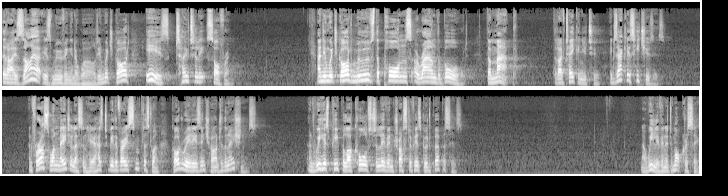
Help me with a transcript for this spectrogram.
that Isaiah is moving in a world in which God is totally sovereign and in which God moves the pawns around the board, the map that I've taken you to, exactly as He chooses. And for us, one major lesson here has to be the very simplest one God really is in charge of the nations. And we, His people, are called to live in trust of His good purposes. Now, we live in a democracy,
